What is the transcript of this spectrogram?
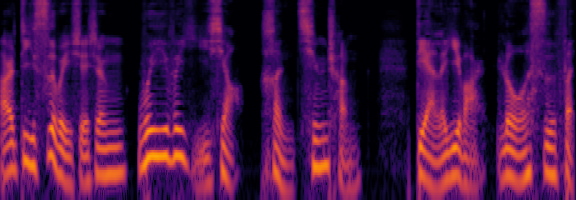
而第四位学生微微一笑，很倾城，点了一碗螺蛳粉。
